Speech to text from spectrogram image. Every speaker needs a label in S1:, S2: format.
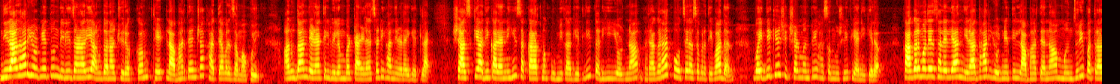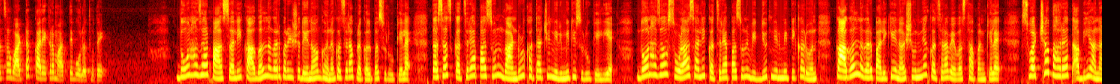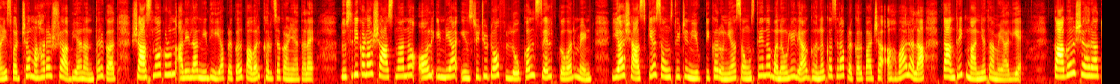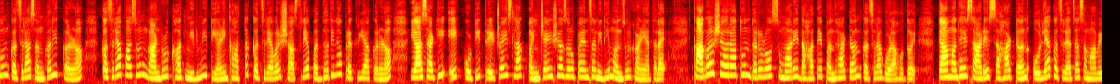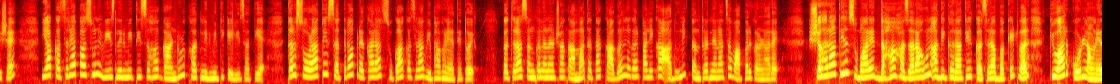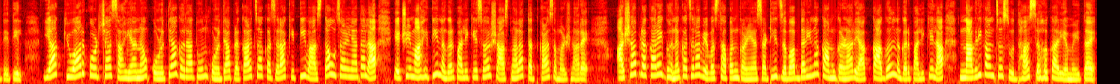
S1: निराधार योजनेतून दिली जाणारी अनुदानाची रक्कम थेट लाभार्थ्यांच्या खात्यावर जमा होईल. अनुदान देण्यातील विलंब टाळण्यासाठी हा निर्णय घेतलाय. शासकीय अधिकाऱ्यांनीही सकारात्मक भूमिका घेतली तर ही योजना घराघरात पोहोचेल असं प्रतिपादन वैद्यकीय शिक्षण मंत्री हसन मुश्रीफ यांनी केलं. कागलमध्ये झालेल्या निराधार योजनेतील लाभार्थ्यांना मंजुरी पत्राचं वाटप कार्यक्रमात ते बोलत होते.
S2: दोन हजार पाच साली कागल नगर परिषदेनं घनकचरा प्रकल्प सुरू केलाय. तसंच कचऱ्यापासून गांडूळ खताची निर्मिती सुरू केली आहे दोन हजार सोळा साली कचऱ्यापासून विद्युत निर्मिती करून कागल नगरपालिकेनं शून्य कचरा व्यवस्थापन केलंय. स्वच्छ भारत अभियान आणि स्वच्छ महाराष्ट्र अभियान अंतर्गत शासनाकडून आलेला निधी या प्रकल्पावर खर्च करण्यात आलाय. दुसरीकडे शासनानं all India institute of local self government या शासकीय संस्थेची नियुक्ती करून या संस्थेनं बनवलेल्या घनकचरा प्रकल्प प्रकल्पाच्या अहवालाला तांत्रिक मान्यता मिळाली आहे. कागल शहरातून कचरा संकलित करणं कचऱ्यापासून गांडूळ खत निर्मिती आणि घातक कचऱ्यावर शास्त्रीय पद्धतीनं प्रक्रिया करणं यासाठी एक कोटी त्रेचाळीस लाख पंच्याऐंशी हजार रुपयांचा निधी मंजूर करण्यात आलाय. कागल शहरातून दररोज सुमारे दहा ते पंधरा टन कचरा गोळा होतोय. त्यामध्ये साडेसहा टन ओल्या कचऱ्याचा समावेश आहे. या कचऱ्यापासून वीज निर्मितीसह गांडूळ खत निर्मिती केली जाते तर सोळा ते सतरा प्रकारात सुका कचरा विभागण्यात येतोय. कचरा संकलनाच्या कामात आता कागल नगरपालिका आधुनिक तंत्रज्ञानाचा वापर करणार आहे. शहरातील सुमारे दहा हजाराहून अधिक घरातील कचरा बकेटवर क्यू आर कोड लावण्यात येतील. या क्यू आर कोडच्या सहाय्यानं कोणत्या घरातून कोणत्या प्रकारचा कचरा किती वाजता उचलण्यात आला याची माहिती नगरपालिकेसह शासनाला तत्काळ समजणार आहे. अशा प्रकारे घनकचरा व्यवस्थापन करण्यासाठी जबाबदारीनं काम करणाऱ्या कागल नगरपालिकेला नागरिकांचं सुद्धा सहकार्य मिळतंय.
